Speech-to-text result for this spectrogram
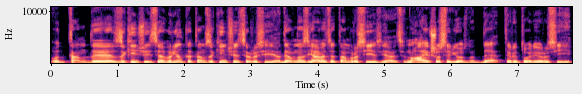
От там, де закінчується горілка, там закінчується Росія. Де вона з'явиться, там Росія з'явиться. Ну а якщо серйозно, де територія Росії?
